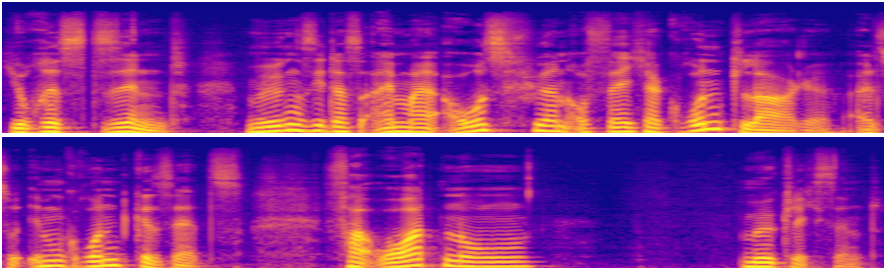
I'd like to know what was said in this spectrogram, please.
Jurist sind, mögen Sie das einmal ausführen, auf welcher Grundlage, also im Grundgesetz, Verordnungen möglich sind?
